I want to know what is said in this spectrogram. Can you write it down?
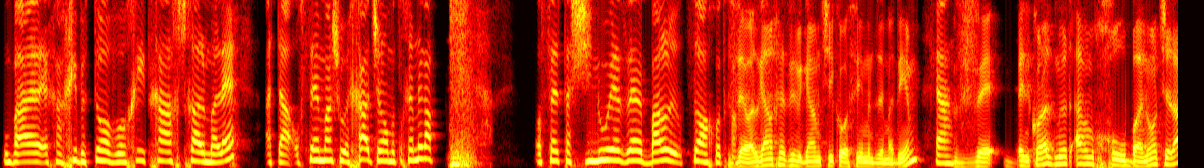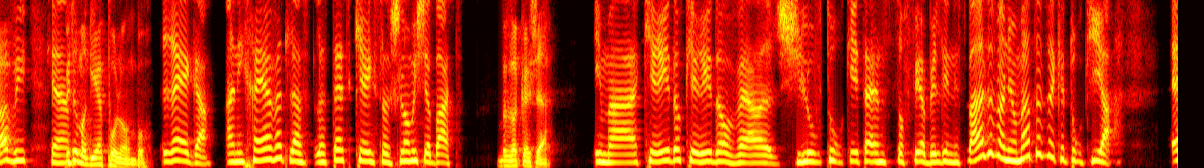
הוא בא אליך הכי בטוב, הוא הכי איתך, אח שלך על מלא, אתה עושה משהו אחד שלא מוצא חן בעיניו, עושה את השינוי הזה, בא לו לרצוח אותך. זהו אז גם חזי וגם צ'יקו עושים את זה מדהים כן, ובין כל הדמויות אב המחורבנות של אבי כן. פתאום מגיע פולומבו רגע, אני חייבת לתת קייס על שלומי שבת. בבקשה. עם הקרידו קרידו והשילוב טורקית האינסופי הבלתי נסבל הזה, ואני אומרת את זה כטורקיה.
